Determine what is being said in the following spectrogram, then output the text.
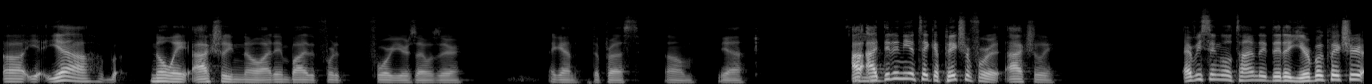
Uh, y- yeah. But, no, wait. Actually, no. I didn't buy it for the four years I was there. Again, depressed. Um, yeah. I, I didn't even take a picture for it. Actually, every single time they did a yearbook picture,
